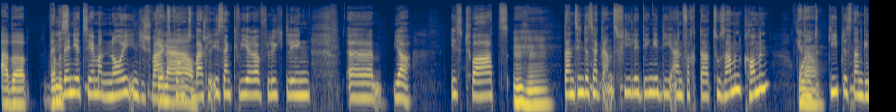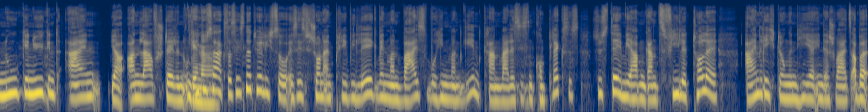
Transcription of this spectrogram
Aber wenn, Aber ich, wenn jetzt jemand neu in die Schweiz Genau. kommt, zum Beispiel ist ein queerer Flüchtling, äh, ja, ist schwarz, mhm, dann sind das ja ganz viele Dinge, die einfach da zusammenkommen. Genau. Und gibt es dann genug, genügend ein, ja, Anlaufstellen? Und wie Genau. du sagst, das ist natürlich so. Es ist schon ein Privileg, wenn man weiß, wohin man gehen kann, weil es ist ein komplexes System. Wir haben ganz viele tolle Einrichtungen hier in der Schweiz. Aber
